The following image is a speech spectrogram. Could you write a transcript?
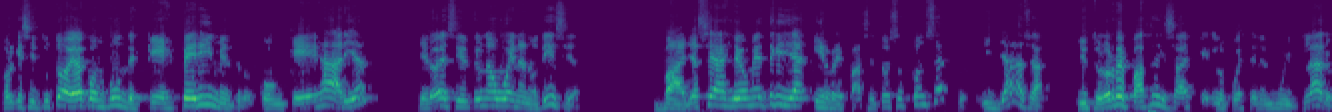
Porque si tú todavía confundes qué es perímetro con qué es área, quiero decirte una buena noticia. Váyase a geometría y repase todos esos conceptos. Y ya, o sea, y tú lo repasas y sabes que lo puedes tener muy claro.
